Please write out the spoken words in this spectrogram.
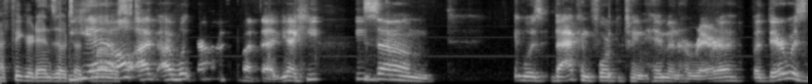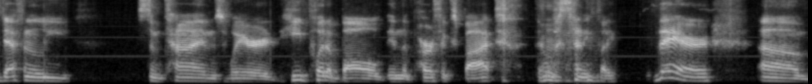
I figured Enzo took yeah, most. oh, I, I would not about that. Yeah, he, he's um, it was back and forth between him and Herrera, but there was definitely some times where he put a ball in the perfect spot. there wasn't anybody there, um,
